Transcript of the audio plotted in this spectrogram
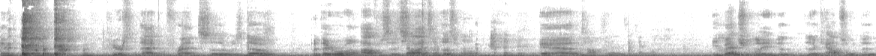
and, and Pierce and Dad were friends, so there was no, but they were on opposite sides of this one. And eventually, the, the council did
